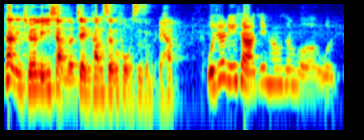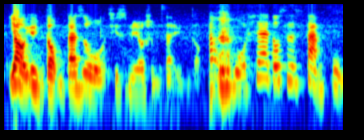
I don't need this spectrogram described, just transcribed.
那你觉得理想的健康生活是怎么样？我觉得理想的健康生活，我要运动，但是我其实没有什么在运动。那我我现在都是散步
